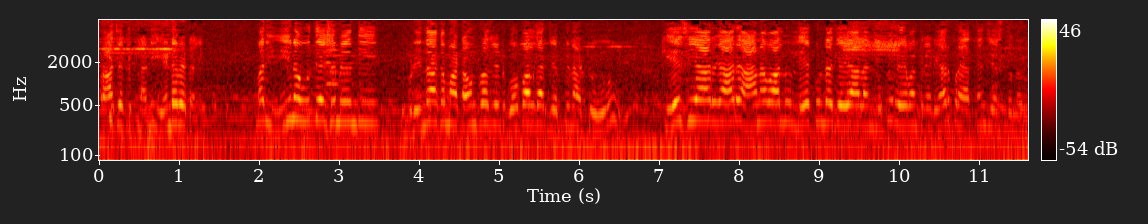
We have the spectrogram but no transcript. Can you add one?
ప్రాజెక్టులన్నీ ఎండబెట్టలేదు మరి ఈయన ఉద్దేశం ఏంది? ఇప్పుడు ఇందాక మా టౌన్ ప్రెసిడెంట్ గోపాల్ గారు చెప్పినట్టు కేసీఆర్ గారు ఆనవాళ్ళు లేకుండా చేయాలని చెప్పి రేవంత్ రెడ్డి గారు ప్రయత్నం చేస్తున్నారు.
